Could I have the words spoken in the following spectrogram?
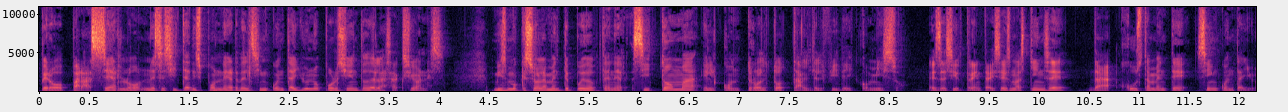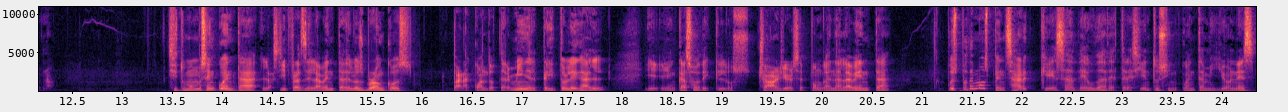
pero para hacerlo necesita disponer del 51% de las acciones, mismo que solamente puede obtener si toma el control total del fideicomiso, es decir, 36 más 15 da justamente 51. Si tomamos en cuenta las cifras de la venta de los Broncos, para cuando termine el pleito legal, en caso de que los Chargers se pongan a la venta, pues podemos pensar que esa deuda de 350 millones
